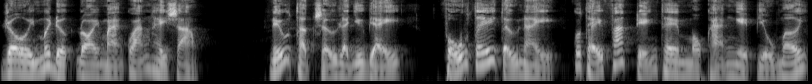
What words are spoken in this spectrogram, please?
rồi mới được đòi mạng quán hay sao? Nếu thật sự là như vậy, phủ tế tự này có thể phát triển thêm một hạng nghiệp vụ mới.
